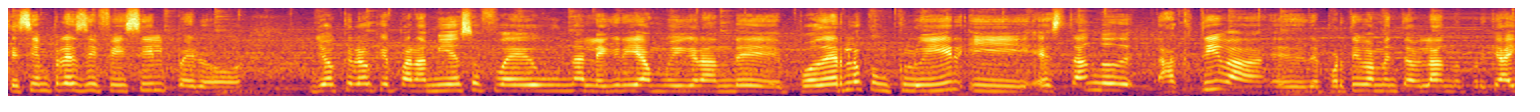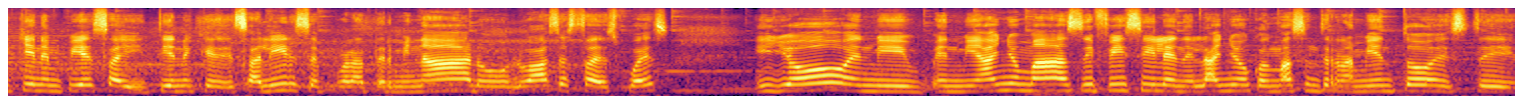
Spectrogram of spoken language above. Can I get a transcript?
que siempre es difícil, pero yo creo que para mí eso fue una alegría muy grande poderlo concluir y estando activa eh, deportivamente hablando, porque hay quien empieza y tiene que salirse para terminar o lo hace hasta después. Y yo en mi, en mi año más difícil, en el año con más entrenamiento, este,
